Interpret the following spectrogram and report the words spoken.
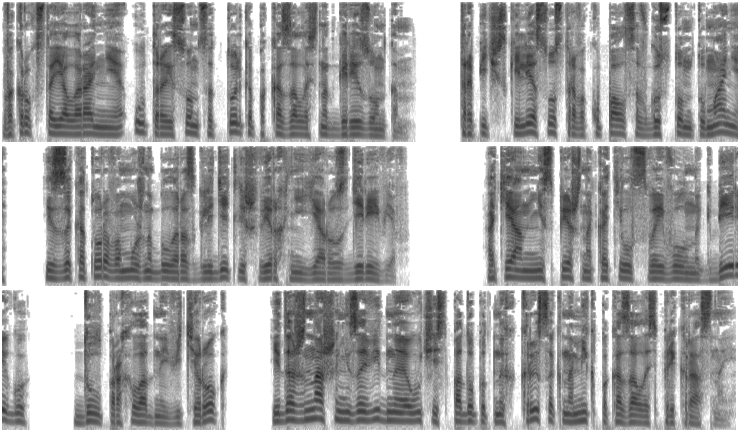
Вокруг стояло раннее утро, и солнце только показалось над горизонтом. Тропический лес острова купался в густом тумане, из-за которого можно было разглядеть лишь верхний ярус деревьев. Океан неспешно катил свои волны к берегу, дул прохладный ветерок, и даже наша незавидная участь подопытных крысок на миг показалась прекрасной.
